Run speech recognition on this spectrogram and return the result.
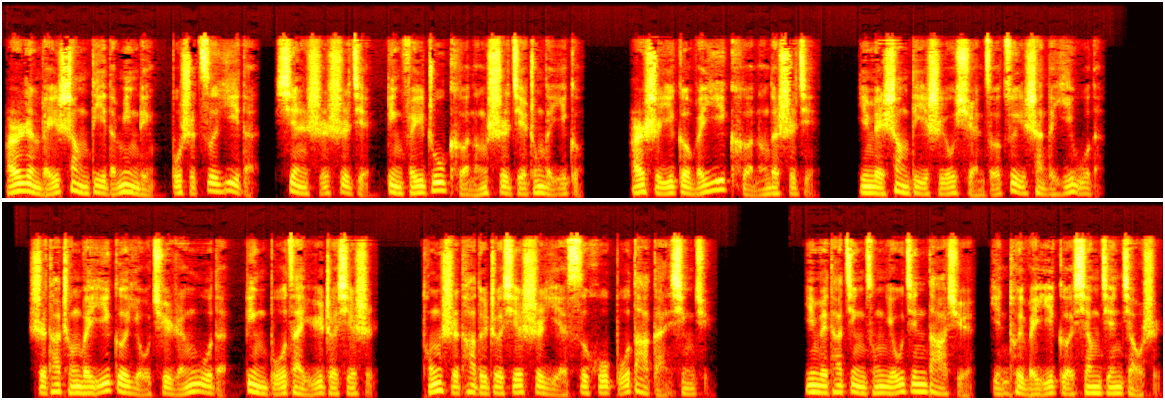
而认为上帝的命令不是自意的。现实世界并非诸可能世界中的一个，而是一个唯一可能的世界，因为上帝是有选择最善的衣物的。使他成为一个有趣人物的，并不在于这些事，同时他对这些事也似乎不大感兴趣。因为他竟从牛津大学隐退为一个乡间教师，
